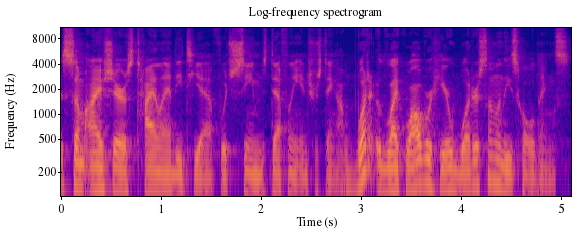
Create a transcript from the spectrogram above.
some iShares Thailand ETF, which seems definitely interesting. Uh, what like while we're here, what are some of these holdings?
